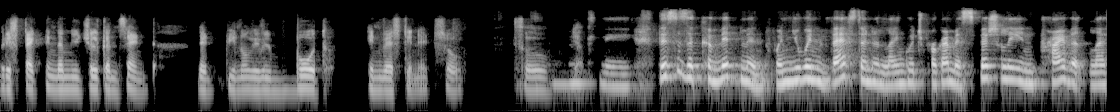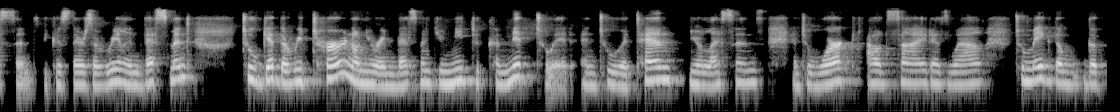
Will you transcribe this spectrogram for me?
respecting the mutual consent that you know we will both invest in it. So so yeah. this is a commitment. When you invest in a language program especially in private lessons because there's a real investment to get the return on your investment you need to commit to it and to attend your lessons and to work outside as well to make the the,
